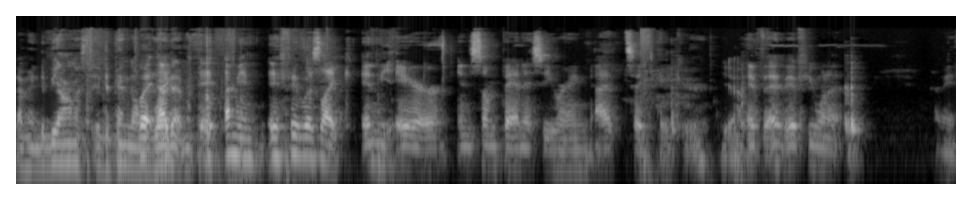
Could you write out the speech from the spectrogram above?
I mean, to be honest, it depends on where I, that. it, I mean, if it was like in the air in some fantasy ring, I'd say Taker. Yeah. If if, if you want to, I mean,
